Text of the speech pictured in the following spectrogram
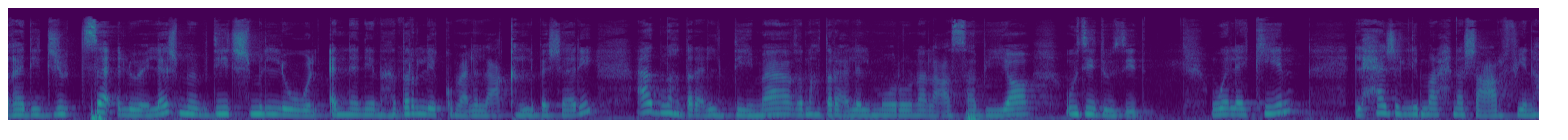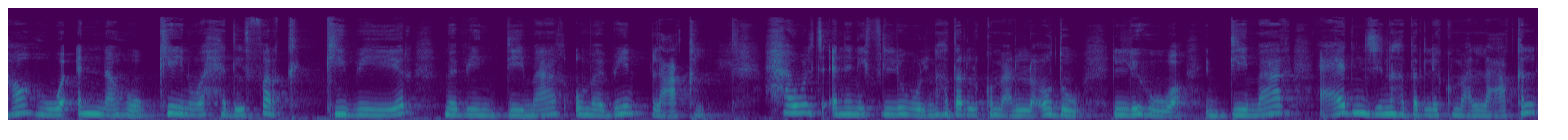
غادي تجيو تسائلوا علاش ما بديتش من الأول؟ أنني نهضر لكم على العقل البشري عاد نهضر على الدماغ نهضر على المرونة العصبية وزيد وزيد. ولكن الحاجة اللي ما رحناش عارفينها هو أنه كاين واحد الفرق كبير ما بين الدماغ وما بين العقل. حاولت أنني في الأول نهضر لكم على العضو اللي هو الدماغ عاد نجي نهضر لكم على العقل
